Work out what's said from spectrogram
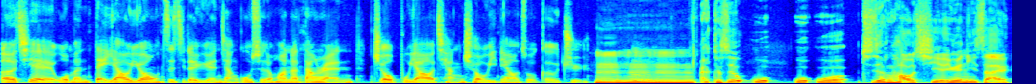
而且我们得要用自己的语言讲故事的话，那当然就不要强求一定要做歌剧。嗯嗯嗯。哎，可是我我我其实很好奇，因为你在。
